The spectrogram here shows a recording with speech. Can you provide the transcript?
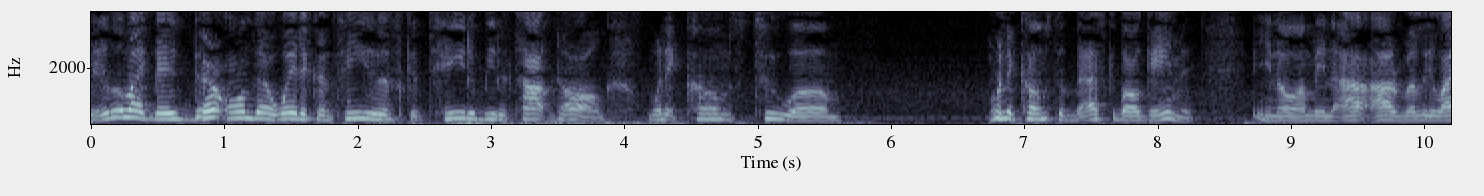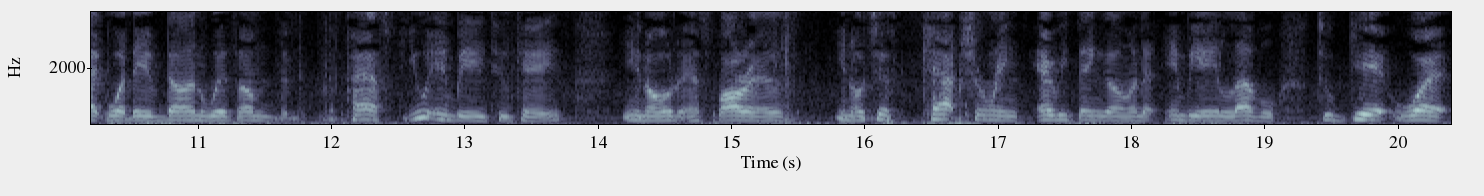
They look like they, they're on their way to continue to continue to be the top dog when it comes to, um, when it comes to basketball gaming. You know, I mean, I, I really like what they've done with um the, the past few NBA 2Ks. You know, as far as you know, just capturing everything on the NBA level to get what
